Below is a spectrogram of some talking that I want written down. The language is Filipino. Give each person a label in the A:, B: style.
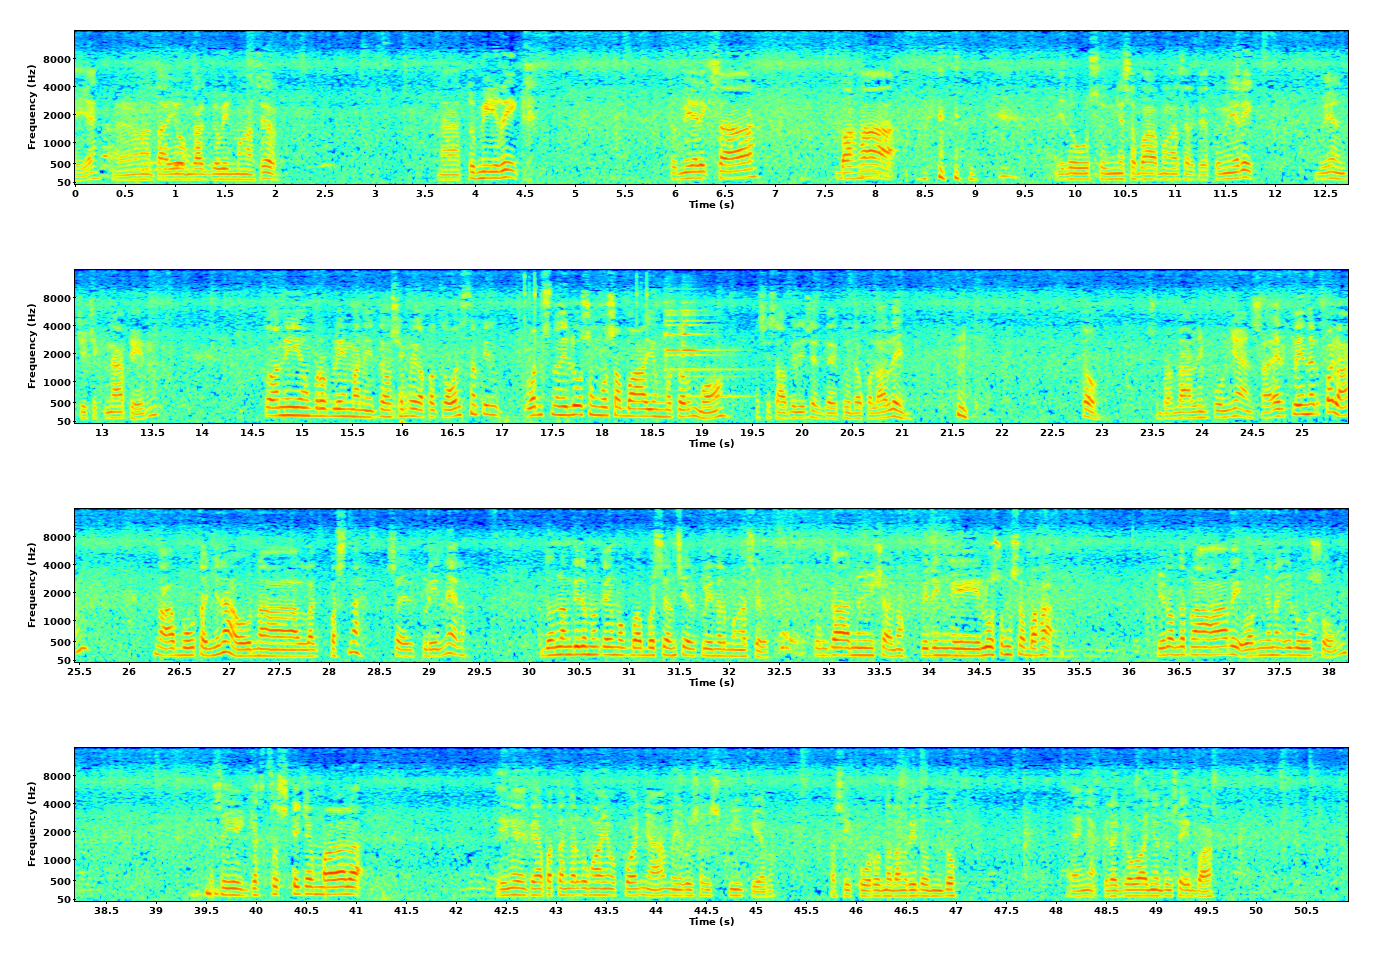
A: Ayan, ano naman tayo ang gagawin mga sir? Na tumirik. Tumirik sa baha. Nilusong niya sa baha mga sir. Kaya tumirik. Ngayon, check natin. Kung ano yung problema nito. Siyempre kapag ka once na, once na nilusong mo sa baha yung motor mo, kasi sabi ni sir, ganito daw kalalim. Ito, sobrang lalim po niyan. Sa air cleaner pa lang, naabutan niya na o nalagpas na sa air cleaner. Doon lang din naman kayo magbabasehan sa air cleaner mga sir. Kung gaano yun siya, no? Pwedeng ilusong sa baha. Pero hanggat maaari, huwag nyo nang ilusong. Kasi gastos kayo diyang malala. Eh ngayon, kaya patanggal ko nga yung upuan niya, mayroon siyang speaker. Kasi puro na lang redondo. Ayan nga, pinagawa niya dun sa iba.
